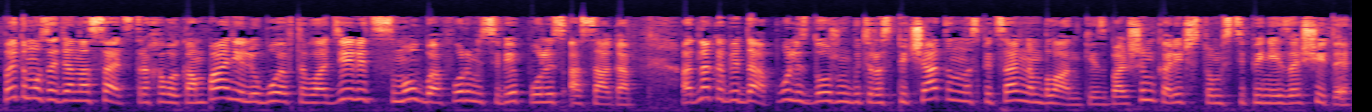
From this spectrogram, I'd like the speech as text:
Поэтому, зайдя на сайт страховой компании, любой автовладелец смог бы оформить себе полис ОСАГО. Однако беда, полис должен быть распечатан на специальном бланке с большим количеством степеней защиты.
